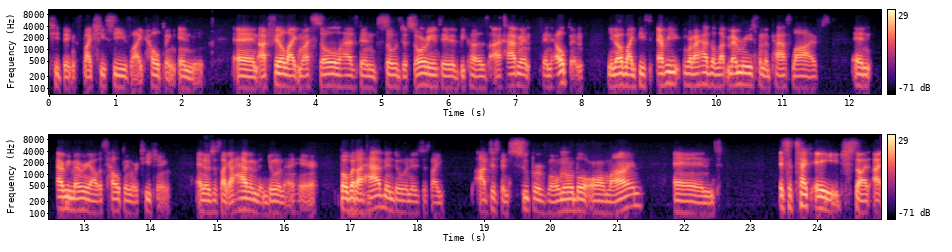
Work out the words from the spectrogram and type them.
she thinks like she sees like helping in me. And I feel like my soul has been so disorientated because I haven't been helping. You know, like these every when I had the memories from the past lives, and every memory I was helping or teaching, and it was just like I haven't been doing that here. But what I have been doing is just like I've just been super vulnerable online, and it's a tech age, so I,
